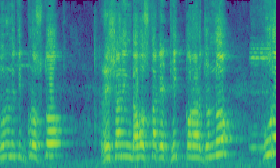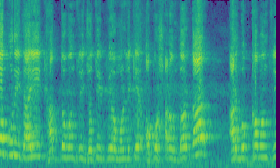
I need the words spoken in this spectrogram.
দুর্নীতিগ্রস্ত রেশনিং ব্যবস্থাকে ঠিক করার জন্য পুরোপুরি দায়ী খাদ্যমন্ত্রী জ্যোতিপ্রিয় মল্লিকের অপসারণ দরকার আর মুখ্যমন্ত্রী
